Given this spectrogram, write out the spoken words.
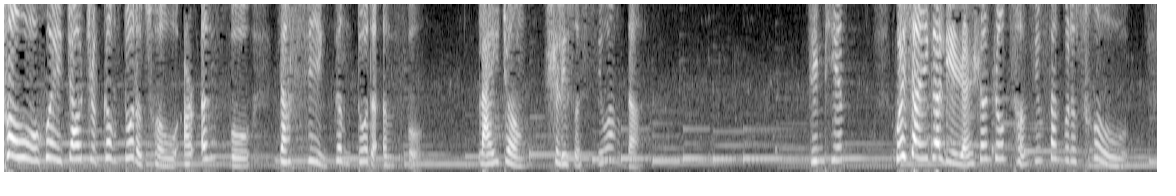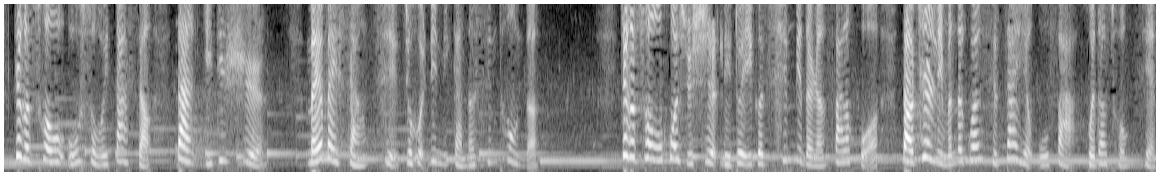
错误会招致更多的错误，而恩福将吸引更多的恩福。哪一种是你所希望的？今天，回想一个你人生中曾经犯过的错误，这个错误无所谓大小，但一定是每每想起就会令你感到心痛的。这个错误或许是你对一个亲密的人发了火，导致你们的关系再也无法回到从前。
